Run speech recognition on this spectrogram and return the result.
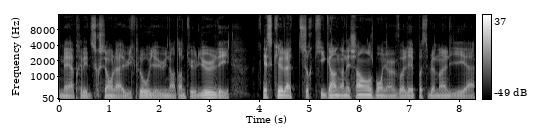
mais après les discussions là, à huis clos, il y a eu une entente qui a eu lieu. Qu'est-ce que la Turquie gagne en échange? Bon, il y a un volet possiblement lié à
